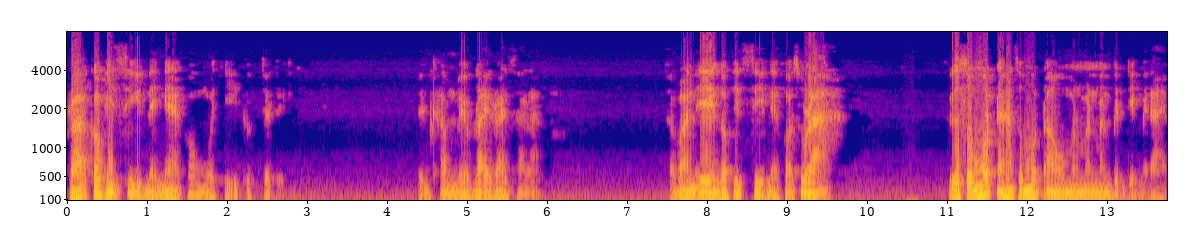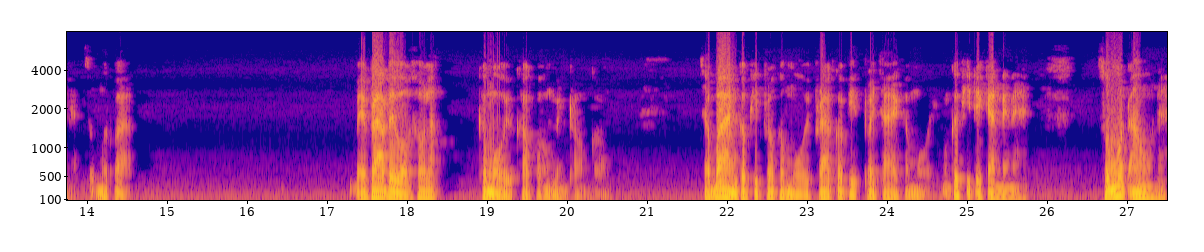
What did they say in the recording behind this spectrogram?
พระก็ผิดศีลในแง่ของวจีทุจริตเป็นคำเลวไหลไร้สาระชาวบ้านเองก็ผิดศีลในข้อสุราหรือสมมตินะฮะสมมติเอามันมันมันเป็นจริงไม่ได้นะสมมติว่าไปพระไปบอกเขาลักขโมยข้าวของเงินทองของาวบ้านก็ผิดเพราะขโมย พระก็ผิดเพราะใช้ขโมย มันก็ผิดด้วยกันเลยนะสมมติเอานะ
